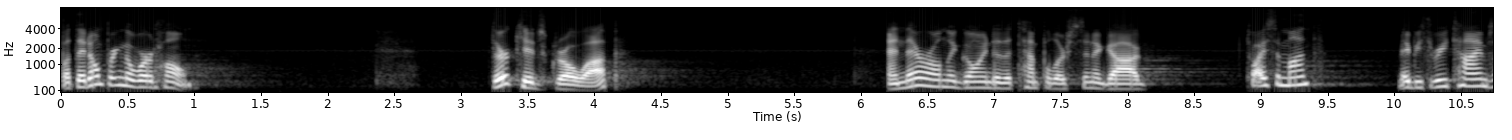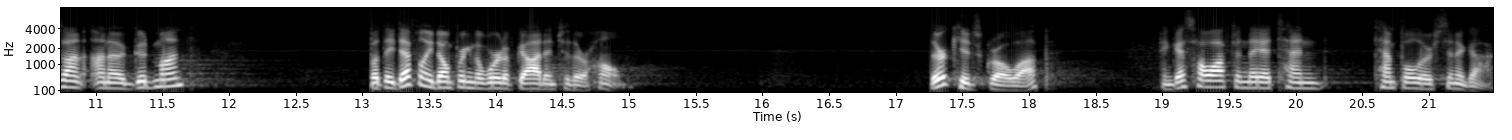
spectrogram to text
but they don't bring the word home. Their kids grow up and they're only going to the temple or synagogue twice a month, maybe three times on, on a good month, but they definitely don't bring the Word of God into their home. Their kids grow up, and guess how often they attend temple or synagogue?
